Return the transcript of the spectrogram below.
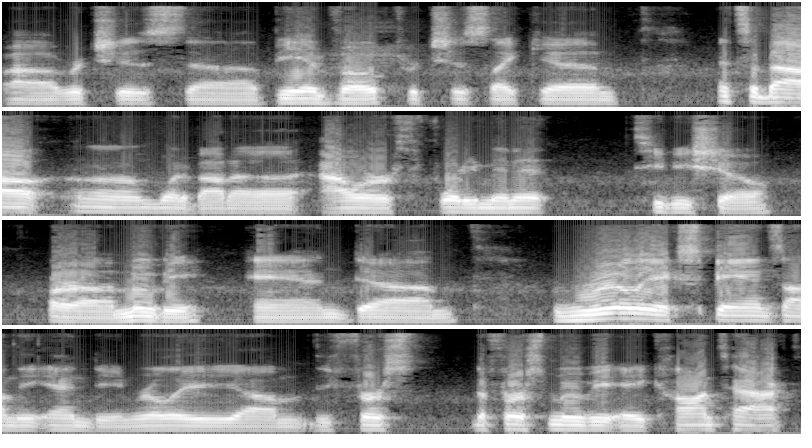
uh, which is uh, Be Invoked, which is like um, it's about um, what about a hour forty minute TV show or a movie, and um, really expands on the ending. Really, um, the first the first movie, A Contact.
